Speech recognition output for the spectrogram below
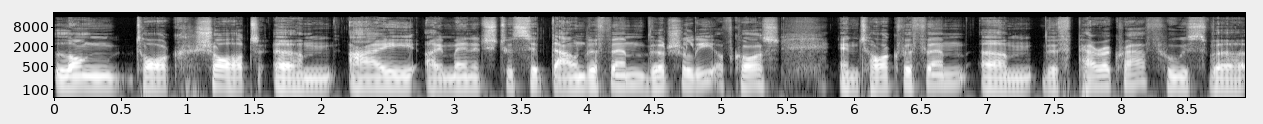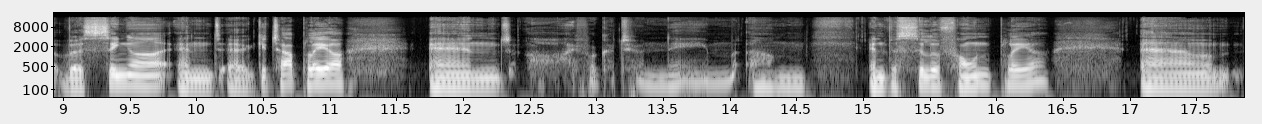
long talk short. Um, I I managed to sit down with them virtually, of course, and talk with them um, with Paragraph, who's the the singer and uh, guitar player, and. Oh, forgot her name, um, and the xylophone player. Um,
